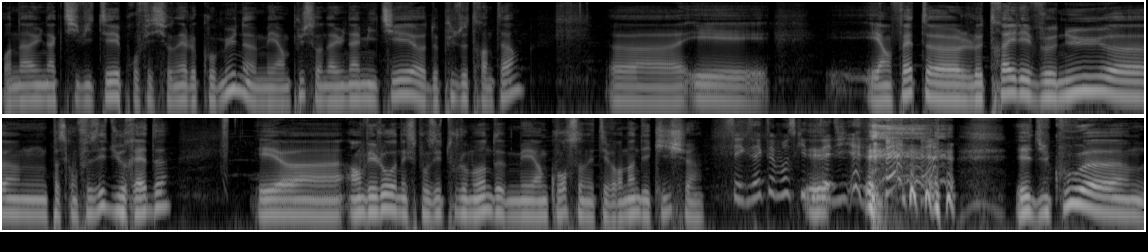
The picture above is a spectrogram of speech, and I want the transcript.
on a une activité professionnelle commune, mais en plus on a une amitié de plus de 30 ans. et, et, en fait, le trail est venu parce qu'on faisait du raid et euh, en vélo, on explosait tout le monde, mais en course, on était vraiment des quiches. C'est exactement ce qu'il nous a dit. et du coup, euh,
